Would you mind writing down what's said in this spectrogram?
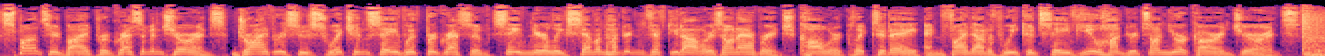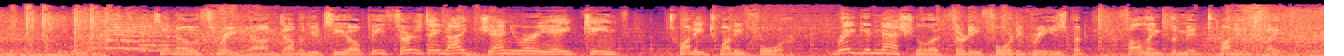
Sponsored by Progressive Insurance. Drivers who switch and save with Progressive save nearly $750 on average. Call or click today and find out if we could save you hundreds on your car insurance. 1003 on WTOP, Thursday night, January 18th, 2024. Reagan National at 34 degrees, but falling to the mid 20s later.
